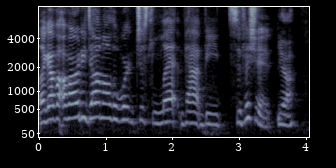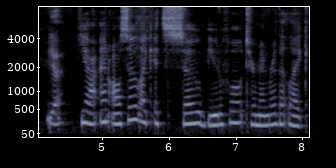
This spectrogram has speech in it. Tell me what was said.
Like i've, I've already done all the work just let that be sufficient. Yeah yeah. Yeah and also like it's so beautiful to remember that like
